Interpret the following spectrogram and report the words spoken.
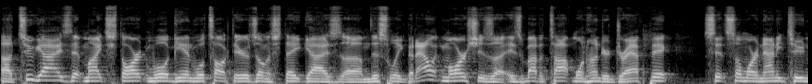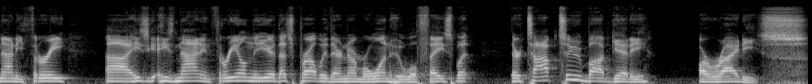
Uh, two guys that might start, and we'll again we'll talk to Arizona State guys um, this week. But Alec Marsh is a, is about a top 100 draft pick. Sits somewhere 92, 93. Uh, he's he's nine and three on the year. That's probably their number one who will face. But their top two, Bob Getty, are righties.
